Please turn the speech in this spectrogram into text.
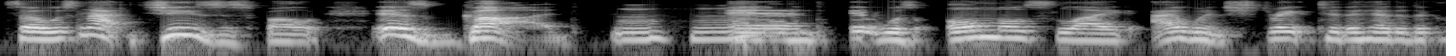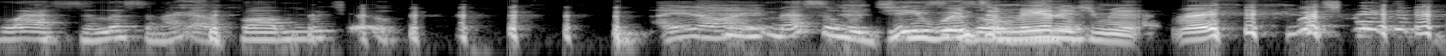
So it's not Jesus' fault, it is God. Mhm. And it was almost like I went straight to the head of the class and said, Listen, I got a problem with you. I- You know, I ain't messing with Jesus. you went to over here." management, right? Went straight to,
